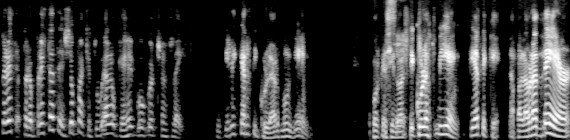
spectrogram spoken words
Pero presta atención para que tú veas lo que es el Google Translate. Tú tienes que articular muy bien. Porque si no articulas bien, fíjate que la palabra there,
